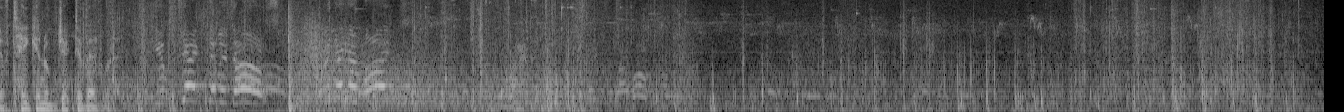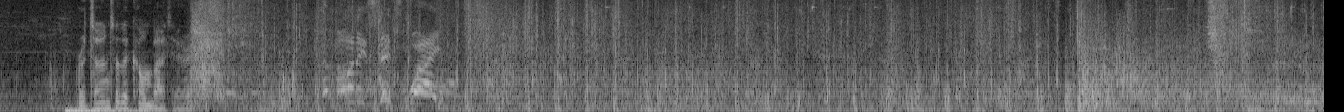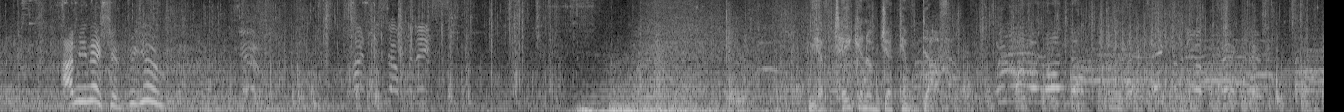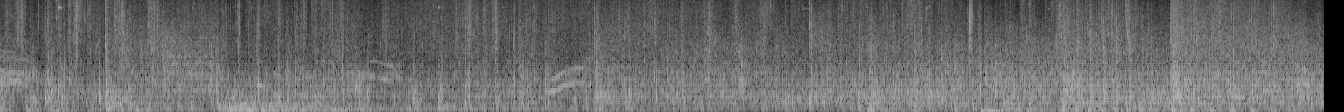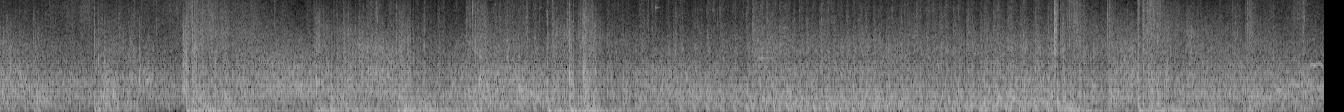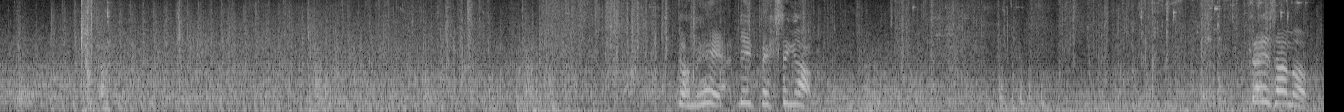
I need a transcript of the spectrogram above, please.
have taken objective Edward. The objective is ours! Within our minds! Return to the combat area. Come on, it's this way! Ammunition for you! Have taken objective Duff. We're gonna run them! And take them the objective! Done here. Need fixing up. There's ammo.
